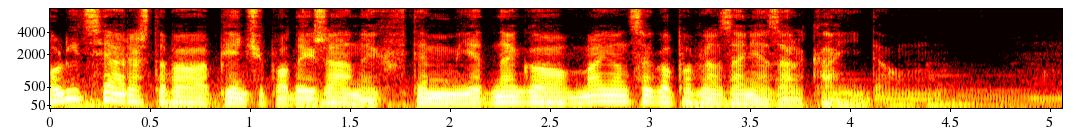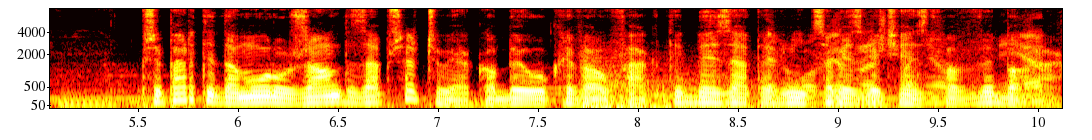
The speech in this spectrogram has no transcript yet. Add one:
Policja aresztowała pięciu podejrzanych, w tym jednego mającego powiązania z Al-Kaidą. Przyparty do muru rząd zaprzeczył, jakoby ukrywał fakty, by zapewnić sobie zwycięstwo w wyborach.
